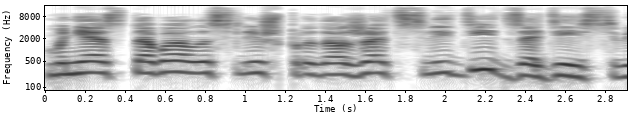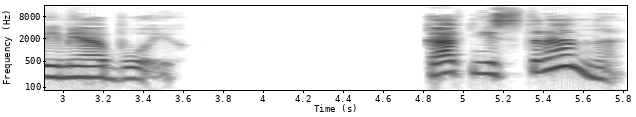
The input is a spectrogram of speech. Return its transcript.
Мне оставалось лишь продолжать следить за действиями обоих. Как ни странно,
